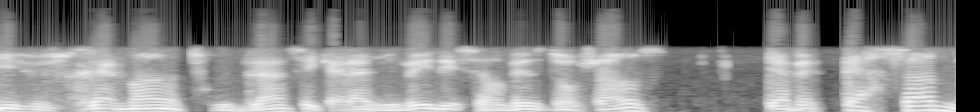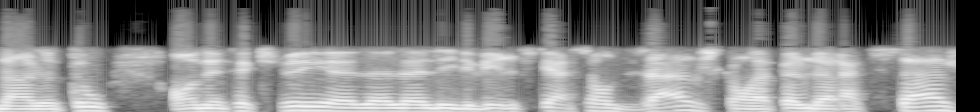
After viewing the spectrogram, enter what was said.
qui est vraiment troublant, c'est qu'à l'arrivée des services d'urgence, il n'y avait personne dans l'auto. On a effectué euh, les vérifications d'usage, qu'on appelle le ratissage,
